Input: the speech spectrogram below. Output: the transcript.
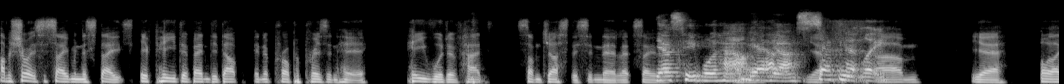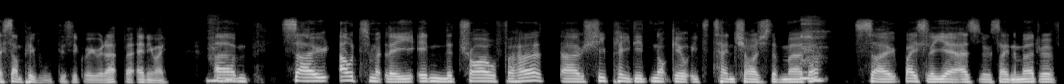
I'm sure it's the same in the states. If he'd have ended up in a proper prison here, he would have had some justice in there. Let's say. that. Yes, he would have. Yeah. Yes. Yeah. Definitely. Um, yeah. Although some people would disagree with that, but anyway. Um, so ultimately, in the trial for her, uh, she pleaded not guilty to 10 charges of murder. so basically, yeah, as you were saying, the murder of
